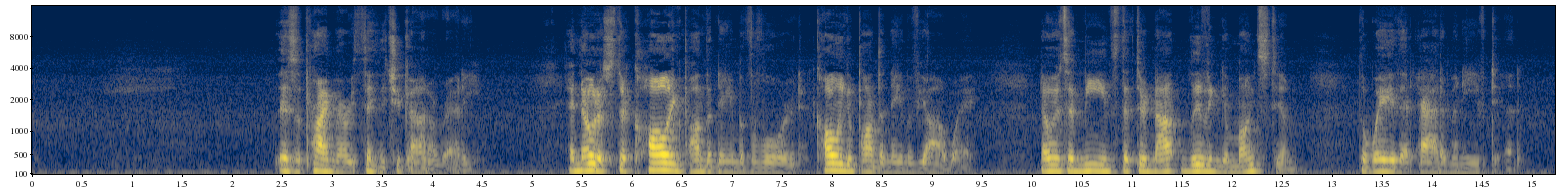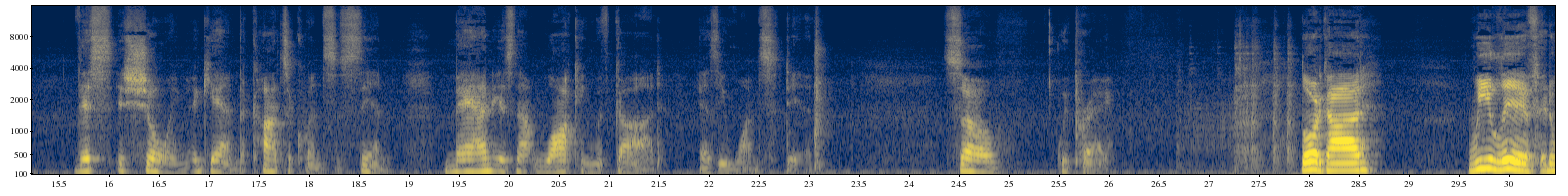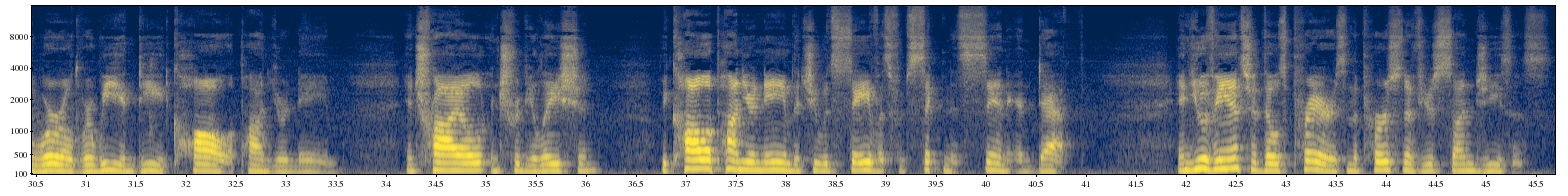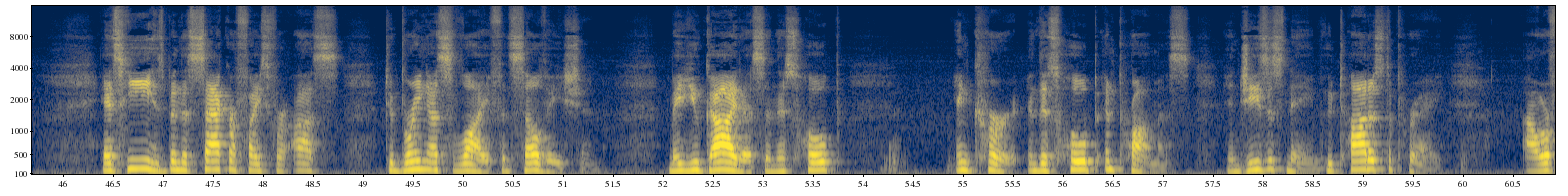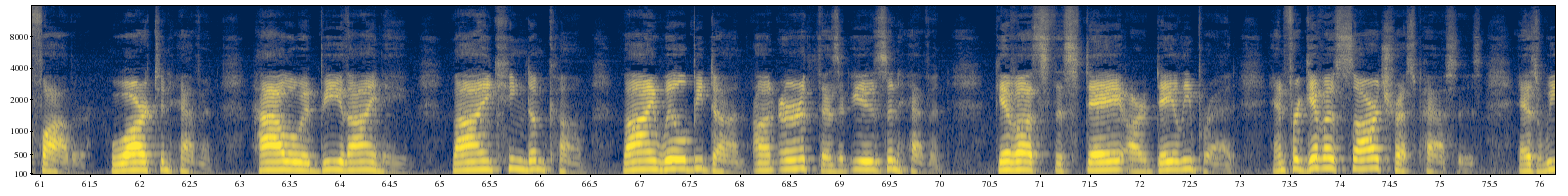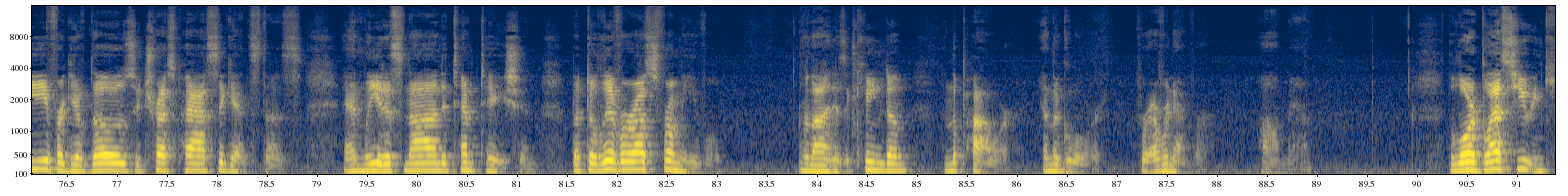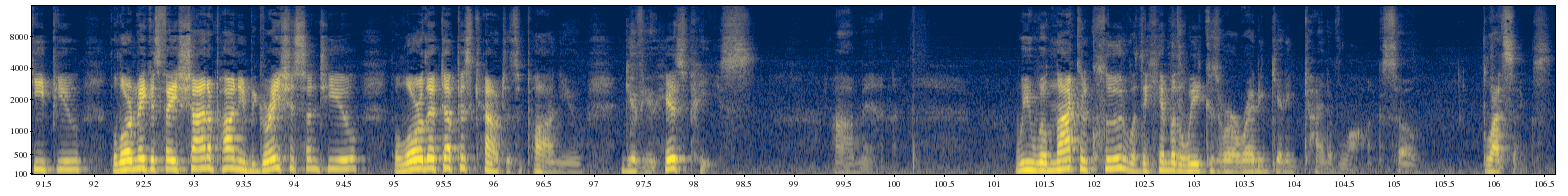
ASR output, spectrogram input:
is the primary thing that you got already. And notice they're calling upon the name of the Lord, calling upon the name of Yahweh. Notice it means that they're not living amongst Him the way that Adam and Eve did. This is showing, again, the consequence of sin. Man is not walking with God as he once did. So, we pray. Lord God, we live in a world where we indeed call upon your name. In trial and tribulation, we call upon your name that you would save us from sickness, sin, and death. And you have answered those prayers in the person of your Son, Jesus, as he has been the sacrifice for us to bring us life and salvation. May you guide us in this hope and courage, in this hope and promise. In Jesus' name, who taught us to pray, Our Father, who art in heaven, hallowed be thy name. Thy kingdom come, thy will be done, on earth as it is in heaven. Give us this day our daily bread, and forgive us our trespasses, as we forgive those who trespass against us. And lead us not into temptation, but deliver us from evil. For thine is the kingdom, and the power, and the glory, forever and ever. Amen. The Lord bless you and keep you. The Lord make his face shine upon you and be gracious unto you. The Lord lift up his countenance upon you and give you his peace. Amen. We will not conclude with the hymn of the week because we're already getting kind of long. So, blessings.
